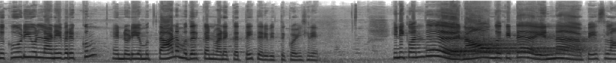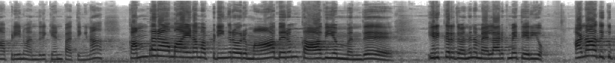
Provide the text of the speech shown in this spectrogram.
இங்கு கூடியுள்ள அனைவருக்கும் என்னுடைய முத்தான முதற்கண் வணக்கத்தை தெரிவித்துக் கொள்கிறேன். இன்னைக்கு வந்து நான் உங்ககிட்ட என்ன பேசலாம் அப்படின்னு வந்திருக்கேன்னு பார்த்தீங்கன்னா கம்பராமாயணம் அப்படிங்கிற ஒரு மாபெரும் காவியம் வந்து இருக்கிறது வந்து நம்ம எல்லாருக்குமே தெரியும். ஆனால் அதுக்கு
